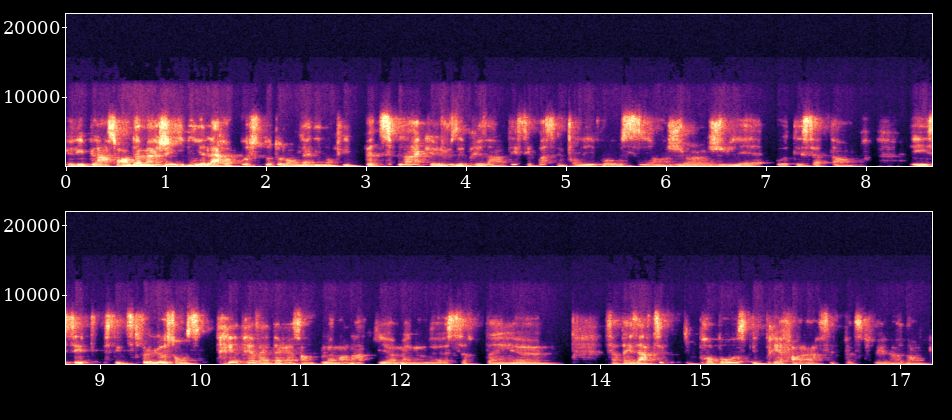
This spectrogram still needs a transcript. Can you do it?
que les plants soient endommagés. Il y a la repousse tout au long de l'année. Donc, les petits plants que je vous ai présentés, c'est possible qu'on les voit aussi en juin, juillet, août et septembre. Et ces, petites feuilles-là sont très, très intéressantes pour le monarque. Il y a même certains, certains articles qui proposent qu'ils préfèrent ces petites feuilles-là. Donc,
